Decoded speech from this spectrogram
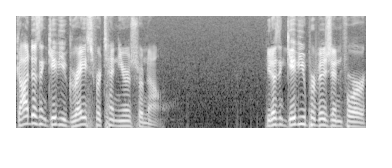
God doesn't give you grace for 10 years from now. He doesn't give you provision for,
